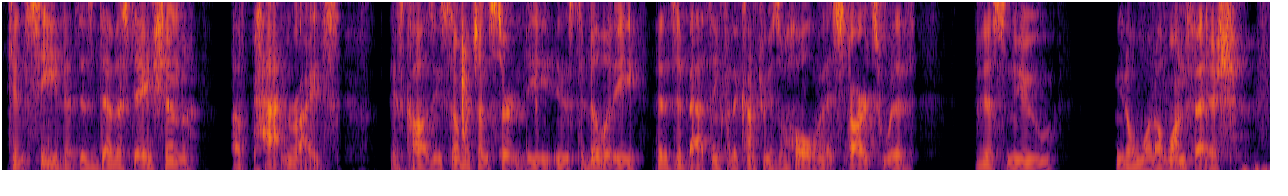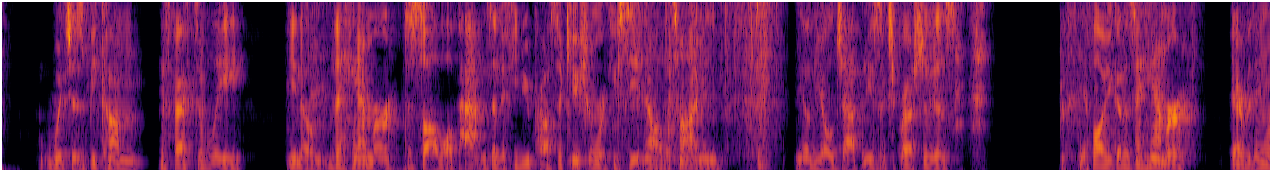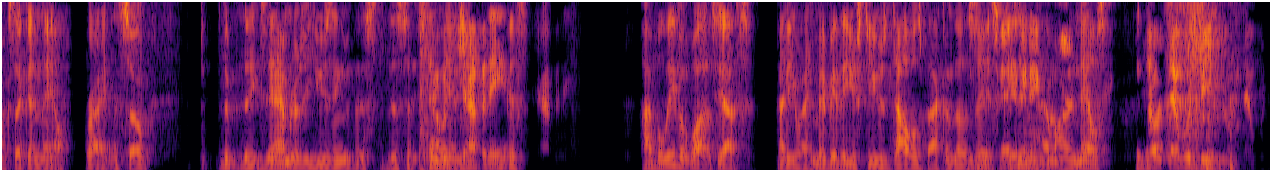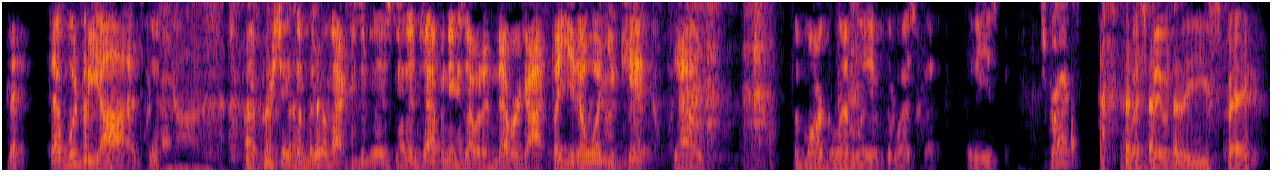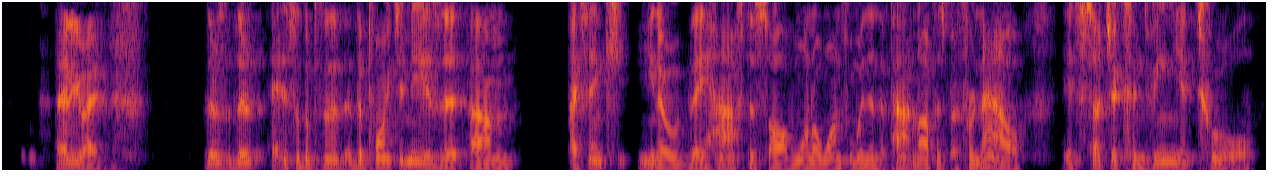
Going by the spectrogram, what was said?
can see that this devastation of patent rights is causing so much uncertainty and instability that it's a bad thing for the country as a whole. And it starts with this new, you know, 101 fetish, which has become effectively, you know, the hammer to solve all patents. And if you do prosecution work, you see it now all the time. And, you know, the old Japanese expression is if all you got is a hammer, everything looks like a nail, right? And so the, the examiners are using this, this opinion. That was Japanese. It's- I believe it was, yes. Anyway, maybe they used to use dowels back in those Did days because they didn't have iron nails. That, that would be that would be odd. I appreciate them doing that because if they said in Japanese, I would have never gotten it. But you know what? You can't doubt the Mark Lemley of the West Bay or the East Bay. It's correct. West Bay would the East Bay. Anyway, there's there. So the, the the point to me is that um, I think you know they have to solve 101 from within the patent office, but for now, it's such a convenient tool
